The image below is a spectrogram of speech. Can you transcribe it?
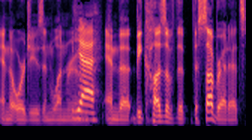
and the orgies in one room. Yeah. And the because of the, the subreddits,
